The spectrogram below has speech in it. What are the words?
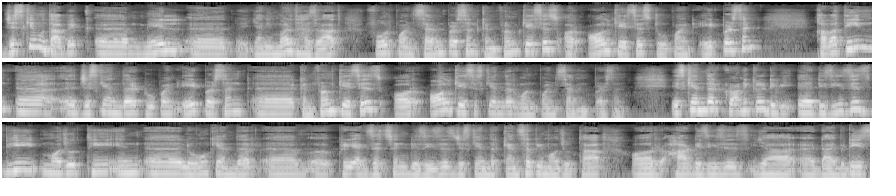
जिसके मुताबिक मेल यानी मर्द हजरात 4.7 परसेंट कन्फर्म केसेस और ऑल केसेस 2.8 परसेंट। खातन जिसके अंदर 2.8 परसेंट कन्फर्म केसेस और ऑल केसेस के अंदर 1.7 परसेंट इसके अंदर क्रॉनिकल डिज़ीज़ भी मौजूद थी इन लोगों के अंदर प्री एग्जिस्टिंग डिज़ीज़ जिसके अंदर कैंसर भी मौजूद था और हार्ट डिज़ीज़ या डायबिटीज़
